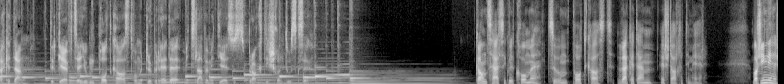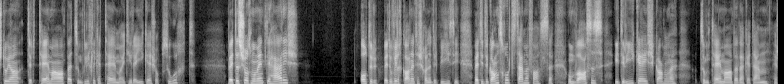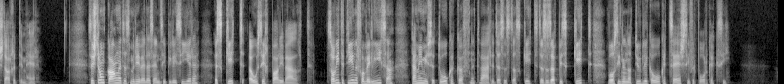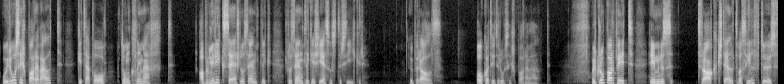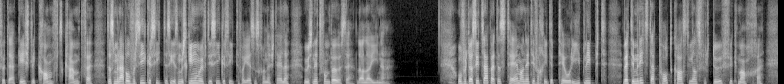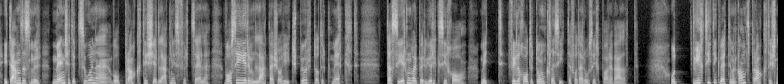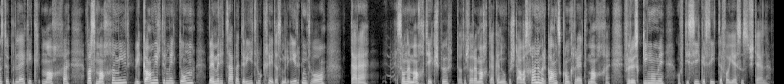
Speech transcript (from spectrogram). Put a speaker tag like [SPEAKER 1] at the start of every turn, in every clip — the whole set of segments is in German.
[SPEAKER 1] Wegen dem, der GFC Jugend Podcast, wo wir darüber reden, wie das Leben mit Jesus praktisch aussehen könnte.
[SPEAKER 2] Ganz herzlich willkommen zum Podcast «Wegen dem erstarket im Herr». Wahrscheinlich hast du ja den Themaabend zum gleichen Thema in deiner IG schon besucht. Wenn das schon ein Moment her ist, oder wenn du vielleicht gar nicht hast, dabei sein können, werde ich dir ganz kurz zusammenfassen, um was es in der IG ist gegangen zum Thema Abend wegen dem Herr Starket im Herr. Es ist darum gegangen, dass wir hier sensibilisieren wollen, es gibt eine unsichtbare Welt. So wie der Diener von Melisa, dem müssen die Augen geöffnet werden, dass es das gibt, dass es etwas gibt, wo seine natürlichen Augen zuerst verborgen waren. Und in der unsichtbaren Welt gibt es auch dunkle Mächte. Aber wir sehen schlussendlich, schlussendlich ist Jesus der Sieger. Über alles. Auch in der unsichtbaren Welt. Und in der Gruppenarbeit haben wir uns die Frage gestellt, was hilft uns, für den geistlichen Kampf zu kämpfen, dass wir eben auf der Siegerseite sind, dass wir es ging auf die Siegerseite von Jesus stellen können und uns nicht vom Bösen einnehmen und für das jetzt eben das Thema nicht einfach in der Theorie bleibt, werden wir jetzt diesen Podcast wie als Vertiefung machen, indem wir Menschen dazu nehmen, die praktische Erlebnisse erzählen, die sie in ihrem Leben schon gespürt oder gemerkt haben, dass sie irgendwo in Berührung kommen mit vielleicht auch der dunklen Seite dieser unsichtbaren Welt. Und gleichzeitig werden wir ganz praktisch eine Überlegung machen, was machen wir, wie gehen wir damit um, wenn wir jetzt eben den Eindruck haben, dass wir irgendwo dieser so eine Macht gespürt oder so eine Macht gegenüberstehen. Was können wir ganz konkret machen, für uns ging auf die Siegerseite von Jesus zu stellen?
